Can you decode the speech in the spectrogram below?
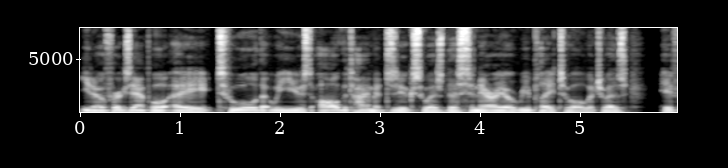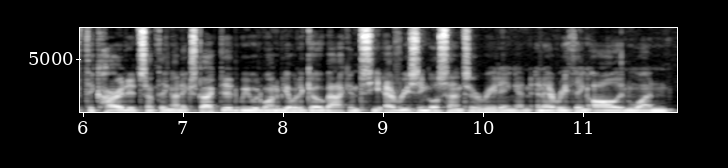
you know, for example, a tool that we used all the time at Zoox was the scenario replay tool, which was if the car did something unexpected, we would want to be able to go back and see every single sensor reading and, and everything all in one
